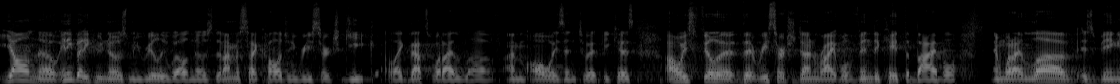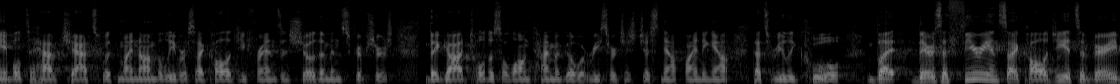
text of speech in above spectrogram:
y'all know, anybody who knows me really well knows that I'm a psychology research geek. Like, that's what I love. I'm always into it because I always feel that, that research done right will vindicate the Bible. And what I love is being able to have chats with my non believer psychology friends and show them in scriptures that God told us a long time ago what research is just now finding out. That's really cool. But there's a theory in psychology, it's a very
